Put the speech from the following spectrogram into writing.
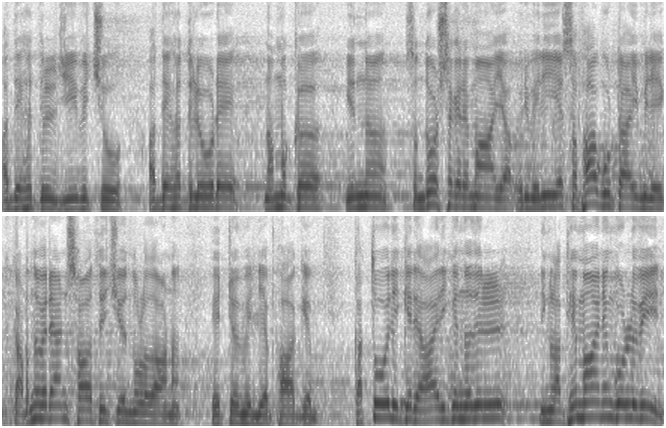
അദ്ദേഹത്തിൽ ജീവിച്ചു. അദ്ദേഹത്തിലൂടെ നമുക്ക് ഇന്ന് സന്തോഷകരമായ ഒരു വലിയ സഭാ കൂട്ടായ്മയിലേക്ക് കടന്നു വരാൻ സാധിച്ചു എന്നുള്ളതാണ് ഏറ്റവും വലിയ ഭാഗ്യം. കത്തോലിക്കരായിരിക്കുന്നതിൽ നിങ്ങൾ അഭിമാനം കൊള്ളുവീൻ.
